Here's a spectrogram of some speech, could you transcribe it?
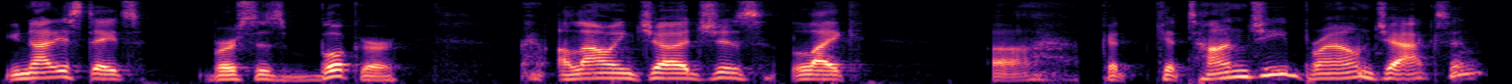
United States versus Booker, allowing judges like uh, Ketanji Brown Jackson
